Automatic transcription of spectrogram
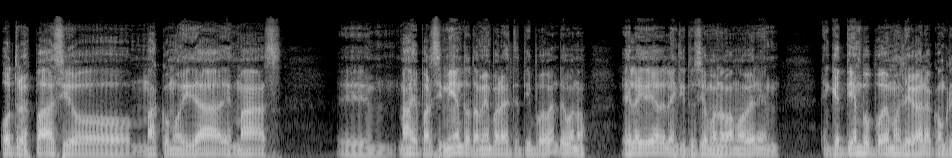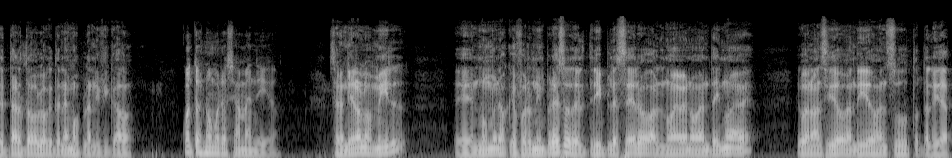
otro espacio, más comodidades, más eh, más esparcimiento también para este tipo de eventos. Bueno, es la idea de la institución. Bueno, vamos a ver en, en qué tiempo podemos llegar a concretar todo lo que tenemos planificado. ¿Cuántos números se han vendido? Se vendieron los mil eh, números que fueron impresos del triple cero al 999 y bueno, han sido vendidos en su totalidad.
